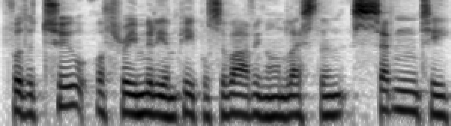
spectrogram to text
for the two or three million people surviving on less than $70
